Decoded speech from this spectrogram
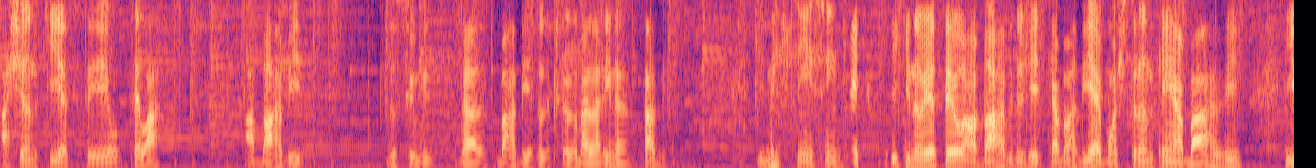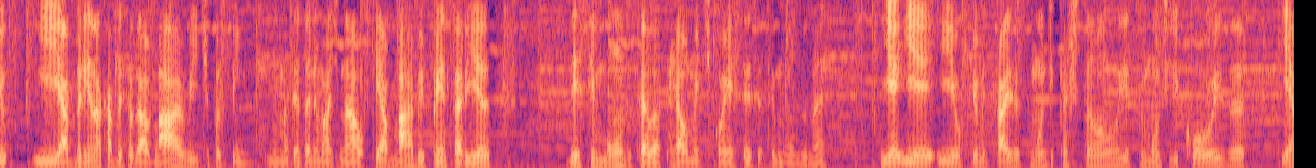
Achando que ia ser, sei lá, a Barbie dos filmes das Barbie e as 12 Princesas Bailarinas, sabe? E, Sim, sim. e que não ia ser a Barbie do jeito que a Barbie é, mostrando quem é a Barbie e, e abrindo a cabeça da Barbie, tipo assim, tentando imaginar o que a Barbie pensaria desse mundo se ela realmente conhecesse esse mundo, né? E, e, e o filme traz esse monte de questão e esse monte de coisa, e, é,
